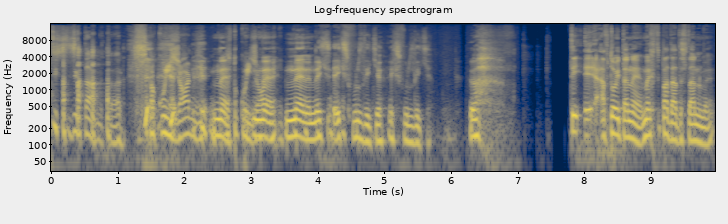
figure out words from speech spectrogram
Τι συζητάμε τώρα; Το Κουιζόνι. ναι, Το Κουιζόνι. ναι, ναι, ναι, ναι, έχεις, έχεις full δίκιο. Έχεις full δίκιο. Αχ. Τι, ε, αυτό ήτανε. Μέχρι τις πατάτες φτάνουμε.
